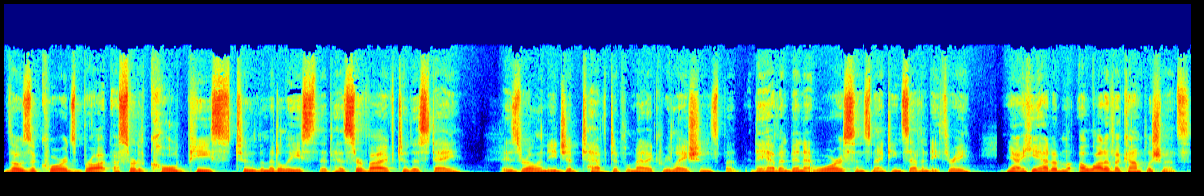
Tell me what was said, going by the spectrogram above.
those accords brought a sort of cold peace to the Middle East that has survived to this day. Israel and Egypt have diplomatic relations, but they haven't been at war since 1973. Yeah, he had a, a, lot of accomplishments,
